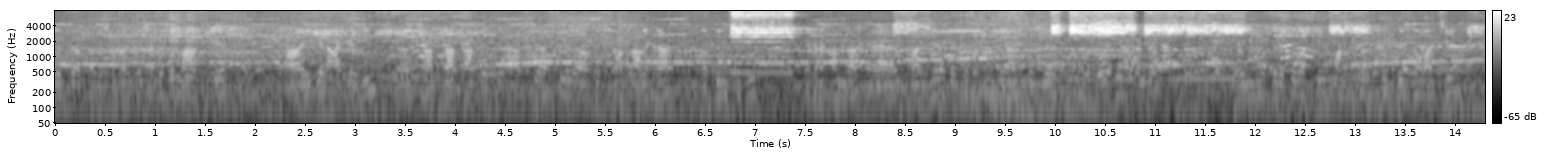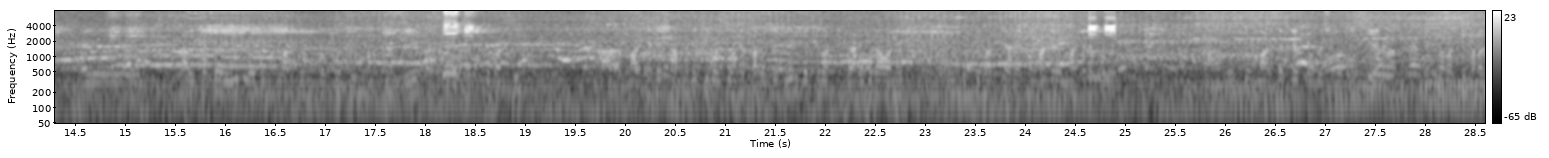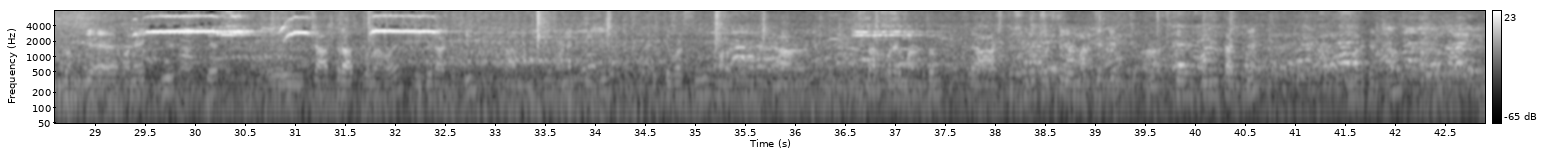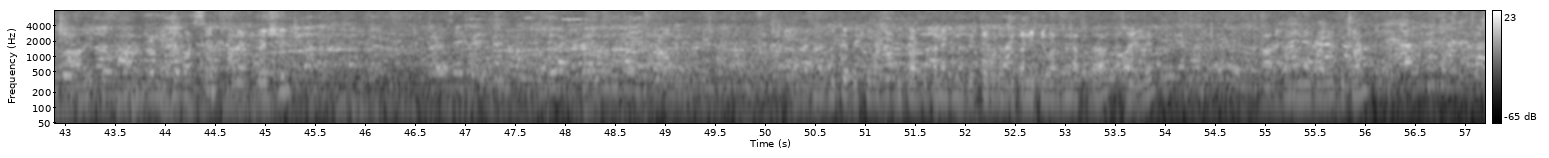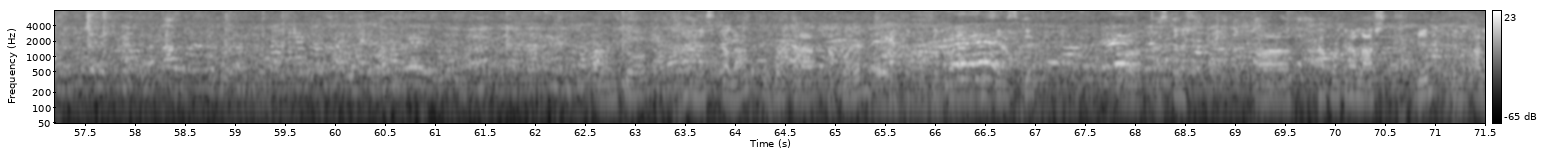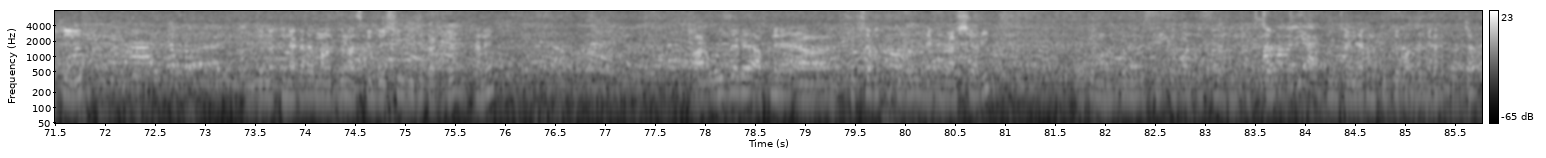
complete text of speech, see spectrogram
ভিডিওতে আপনাদের সবাইকে স্বাগত। আজকে ঈদের আগের দিন চার রাত। আজকে আজকে বিশ্বনাথ আলহেরা শপিং সিটি এখানে আহ, পাশে দেখতে পাচ্ছেন যে আজকে এই মুহূর্তে দেখতে পাচ্ছি মানুষজন খুব ভিড় জমাচ্ছে। কালকে তো ঈদ ওই জন্য মানুষজন খুব প্রচুর মানুষজন ভিড় দেখতে পাচ্ছি। আর মার্কেটের সামনে দেখতে পাচ্ছি অনেক মানুষের ভিড় দেখতে পাচ্ছি গাড়ি ঘোড়া অনেক দেখতে পাচ্ছি। আর এখন মার্কেট মার্কেটে প্রবেশ তো মার্কেটে প্রবেশ করতেছি। এখন দেখতে পাচ্ছি যে অনেক ভিড় আজকে এই চাঁদ রাত বলা হয়, ঈদের আগের দিন। আর মানুষজন অনেক বেশি দেখতে পাচ্ছি। মানুষজন তারপরে মানুষজন আসতে শুরু করছে এই মার্কেটে আজকে দিনই থাকবে মার্কেটটা আর এই তো মানুষজন দেখতে পাচ্ছি, অনেক বেশি। দুটো দেখতে পাচ্ছি দোকান দোকান এখানে দেখতে পাবেন দোকান নিতে পারবেন আপনারা চাইলে। আর এখানে মোবাইলের দোকান আমি তো নিচতলা উপরতলা কাপড়ের দেখতে পাচ্ছেন অনেক বিজি আজকে। আজকে কাপড় কেনা লাস্ট দিন ওই জন্য কালকে ঈদ। এই জন্য কেনাকাটার মানুষজন আজকে বেশি বেশি থাকবে এখানে। আর ওই জায়গায় আপনি পিকচার তুলতে পারবেন, এখানে রাশিয়ারি। ওই তো মানুষজনের তুলতে পারতেছে, এখানে পিকচার আপনি চাইলে এখানে তুলতে পারবেন, এখানে পিকচার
